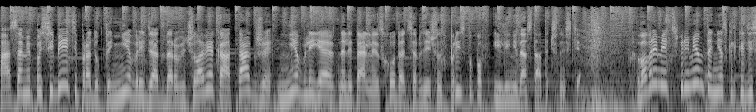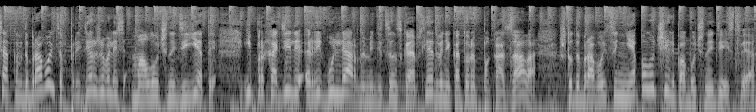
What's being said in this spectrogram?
А сами по себе эти продукты не вредят здоровью человека, а также не влияют на летальные исходы от сердечных приступов или недостаточности. Во время эксперимента несколько десятков добровольцев придерживались молочной диеты и проходили регулярно медицинское обследование, которое показало, что добровольцы не получили побочные действия,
